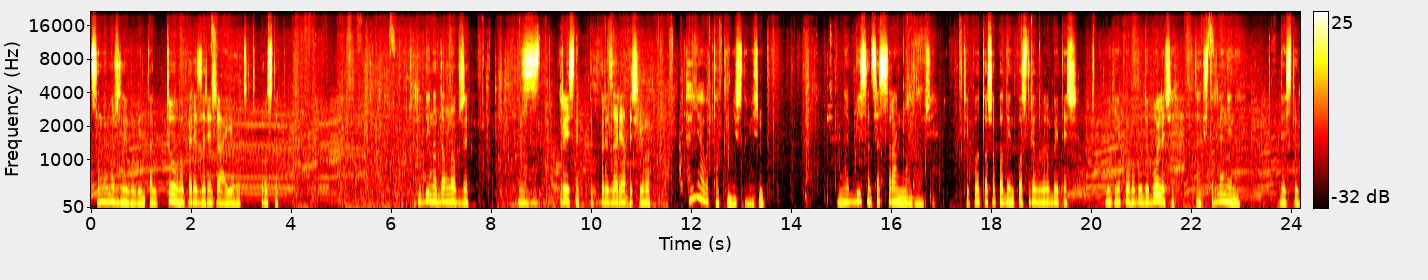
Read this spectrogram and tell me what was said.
Це неможливо, він так довго перезаряджає його тут просто. Людина давно вже присне, перезарядиш його. А я отак, звісно, візьму. На біса ця срань надо взагалі. Типу, то, щоб один постріл зробити ж, від якого буде боляче. Так, стрілянина. Десь тут.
